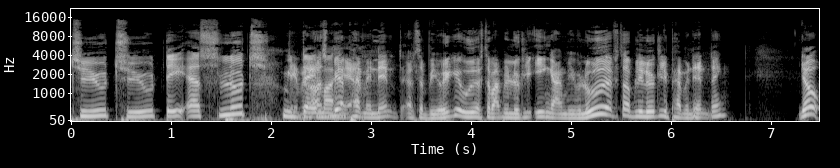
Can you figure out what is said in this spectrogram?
2020. Det er slut, Det mine er vel damer også og mere herrer. permanent. Altså, vi er jo ikke ude efter bare at blive lykkelig en gang. Vi er vel ude efter at blive lykkelig permanent, ikke? Jo,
